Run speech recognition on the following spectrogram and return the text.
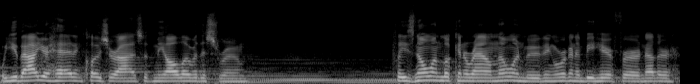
Will you bow your head and close your eyes with me all over this room? Please, no one looking around, no one moving. We're going to be here for another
